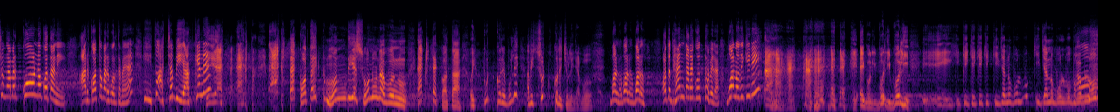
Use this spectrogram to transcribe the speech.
সঙ্গে আমার কোনো কথা নেই। আর কতবার বলতে হবে হ্যাঁ? এই তো আচ্ছা বিয়াক্কেলে এই একটা একটা একটা কথা একটু মন দিয়ে শোনো না বনু। একটা কথা ওই পুট করে বলে আমি শুট করে চলে যাব। বলো বলো বলো। অত ভ্যান তারা করতে হবে না। বলো দেখিনি? এই বলি বলি বলি। এই কি কি কি কি কি যেন বলব কি যেন বলব ভাবলাম?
